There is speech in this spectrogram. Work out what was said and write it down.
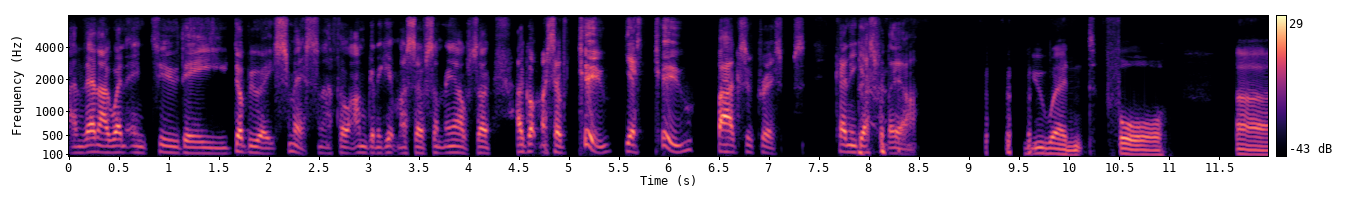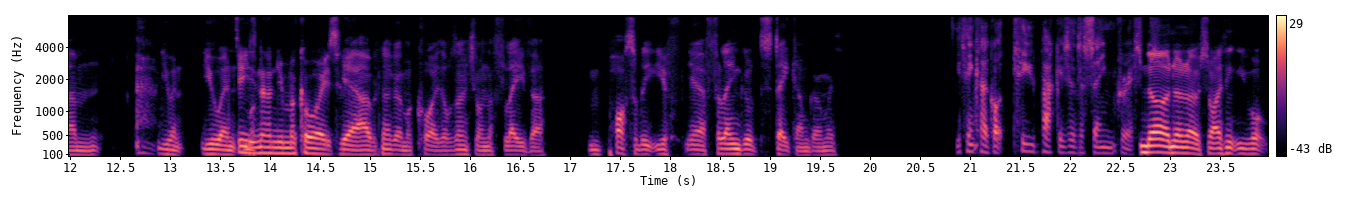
And then I went into the WH Smiths and I thought I'm going to get myself something else. So I got myself two, yes, two bags of crisps. Can you guess what they are? You went for, um, you went, you went. Cheese and onion McCoys. Yeah, I was going to go McCoy's. I was unsure on the flavour. And Possibly, you, yeah, filet and grilled steak. I'm going with. You think I got two packets of the same crisps? No, no, no. So I think you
